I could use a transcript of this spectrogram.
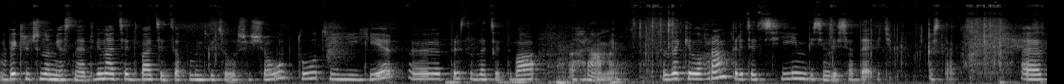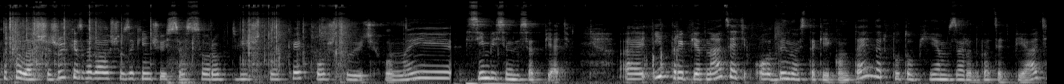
виключно м'ясне. 12,20 за полунтвіцю лошищову. Тут її є е, 322 грами. За кілограм 37,89. Ось так. Е, Купила ще жуйки, згадала, що закінчуються 42 штуки. Коштують вони 7,85. Е, І 3,15 один ось такий контейнер, тут об'єм 0,25.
